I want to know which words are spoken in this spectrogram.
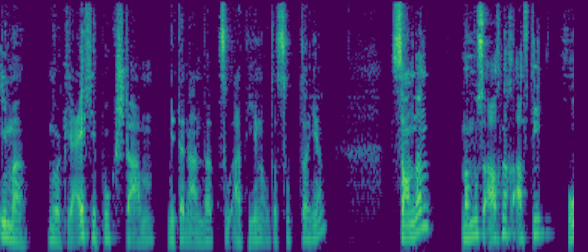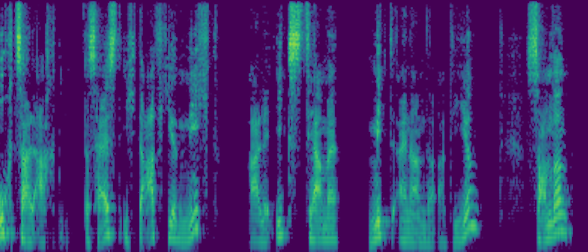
immer nur gleiche Buchstaben miteinander zu addieren oder subtrahieren, sondern man muss auch noch auf die Hochzahl achten. Das heißt, ich darf hier nicht alle x-Terme miteinander addieren, sondern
